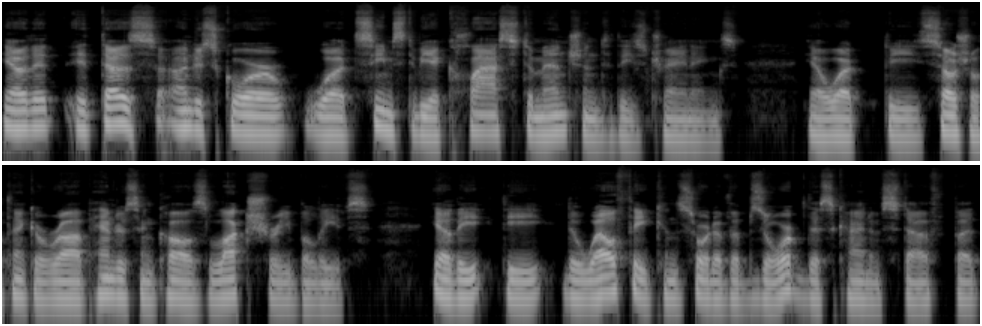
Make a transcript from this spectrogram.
You know, that it does underscore what seems to be a class dimension to these trainings you know what the social thinker Rob Henderson calls luxury beliefs. You know, the the the wealthy can sort of absorb this kind of stuff, but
